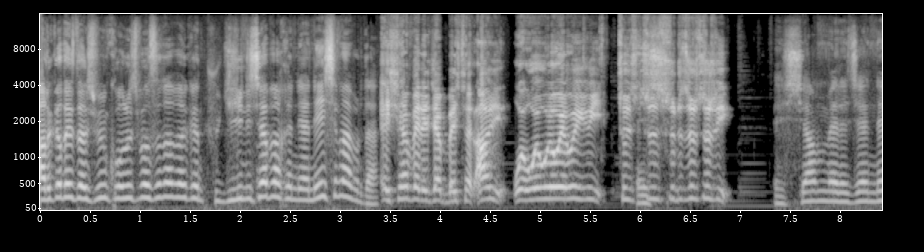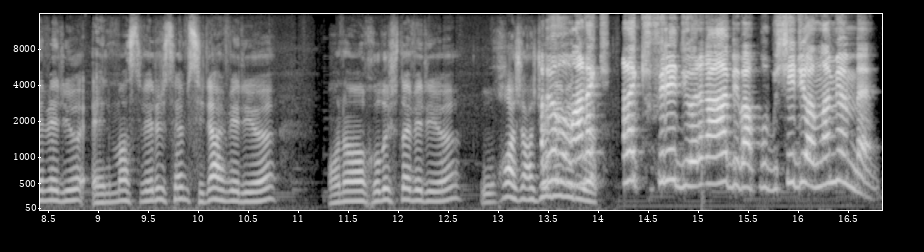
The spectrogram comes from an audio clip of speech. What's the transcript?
Arkadaşlar şunun konuşmasına bakın. Şu giyinişe bakın ya. Ne işin var burada? Eşya vereceğim mesela abi. Uy uy uy uy uy. Sus Eş- sus sus sus sus. Eşyam vereceğim ne veriyor? Elmas verirsem silah veriyor. Ana kılıç da veriyor. Oha şarjör de veriyor. Ha küfür ediyor abi bak bu bir şey diyor anlamıyorum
